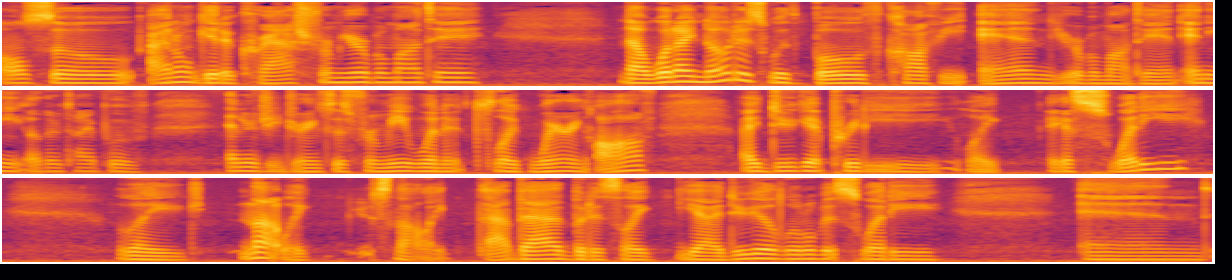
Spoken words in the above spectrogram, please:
also, I don't get a crash from yerba mate. Now, what I notice with both coffee and yerba mate and any other type of energy drinks is for me when it's like wearing off, I do get pretty, like, I guess, sweaty. Like, not like, it's not like that bad, but it's like, yeah, I do get a little bit sweaty and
